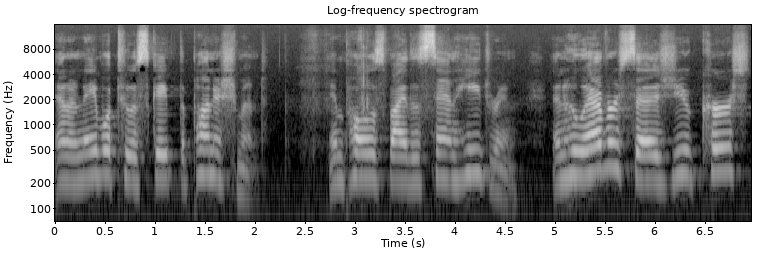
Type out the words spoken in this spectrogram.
and unable to escape the punishment imposed by the Sanhedrin. And whoever says, You cursed,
